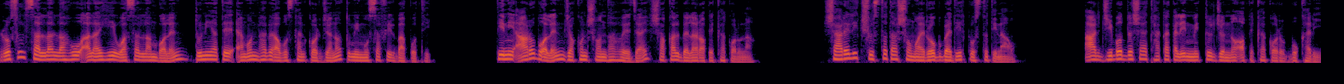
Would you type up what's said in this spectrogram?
রসুল সাল্লাল্লাহু আলাইহি ওয়াসাল্লাম বলেন, দুনিয়াতে এমনভাবে অবস্থান কর যেন তুমি মুসাফির বা পথিক। তিনি আরও বলেন, যখন সন্ধ্যা হয়ে যায়, সকালবেলার অপেক্ষা করো না। শারীরিক সুস্থতার সময় রোগব্যাধির প্রস্তুতি নাও। আর জীবদ্দশায় থাকাকালীন মৃত্যুর জন্য অপেক্ষা কর বুখারি।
